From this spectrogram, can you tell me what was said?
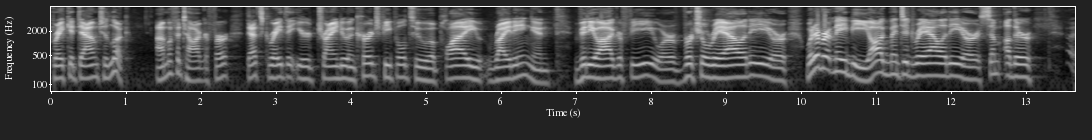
break it down to look, I'm a photographer. That's great that you're trying to encourage people to apply writing and videography or virtual reality or whatever it may be, augmented reality or some other uh,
